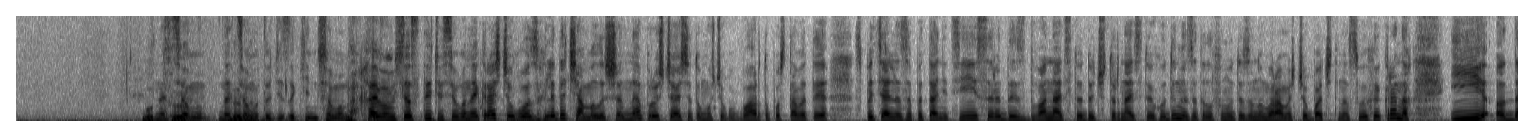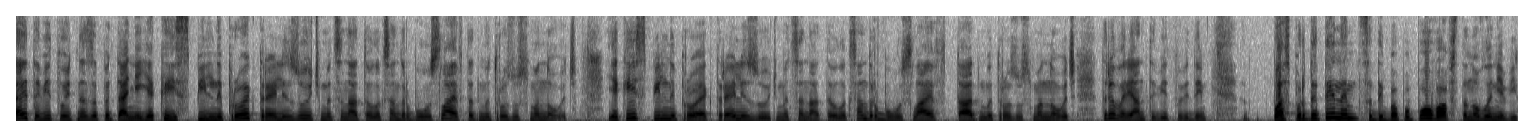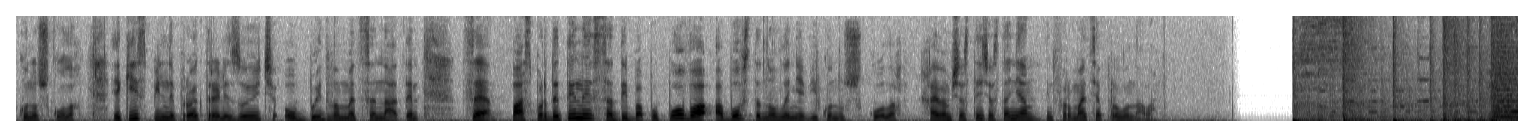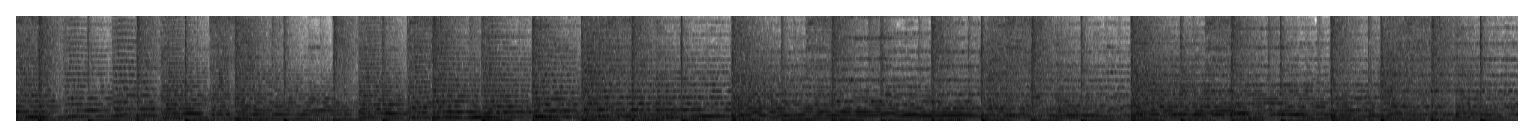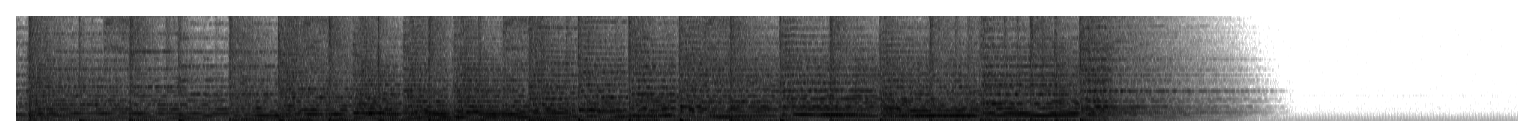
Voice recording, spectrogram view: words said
Вот, на э, цьому, на да-да. тоді закінчимо. Хай вам щастить. Усього найкращого з глядачами лише не прощаюся, тому що варто поставити спеціальне запитання. Цієї середи з 12 до 14 години зателефонуйте за номерами, що бачите на своїх екранах, і е, дайте відповідь на запитання, який спільний проект реалізують меценати Олександр Богуслаєв та Дмитро Зусманович. Який спільний проект реалізують меценати Олександр Богуслаєв та Дмитро Зусманович? Три варіанти відповідей. Паспорт дитини, садиба Попова, встановлення вікон у школах. Який спільний проект реалізують обидва меценати? Це паспорт дитини, садиба Попова або встановлення вікон у школах. Хай вам щастить. Остання інформація пролунала.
